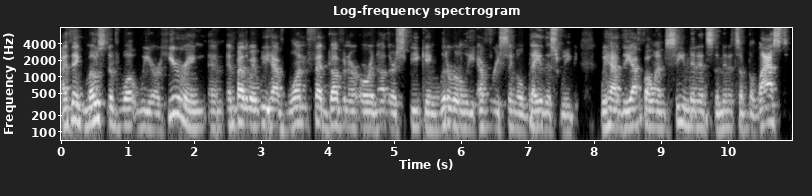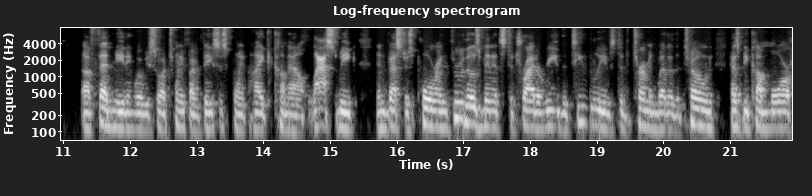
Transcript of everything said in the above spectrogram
I think most of what we are hearing, and, and by the way, we have one Fed governor or another speaking literally every single day this week. We had the FOMC minutes, the minutes of the last uh, Fed meeting where we saw a 25 basis point hike come out last week. Investors pouring through those minutes to try to read the tea leaves to determine whether the tone has become more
